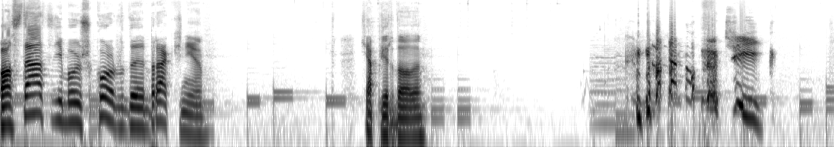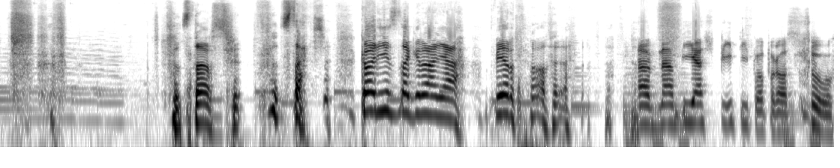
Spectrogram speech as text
Ostatni, bo już kurde, braknie. Ja pierdolę. Lucik! Starszy, starszy. Koniec nagrania! Pierdolę. Na- Nabijasz pity po prostu.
